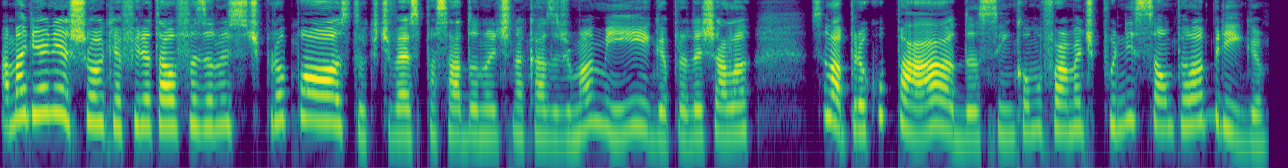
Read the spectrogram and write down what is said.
A Mariane achou que a filha estava fazendo isso de propósito, que tivesse passado a noite na casa de uma amiga, para deixá-la, sei lá, preocupada, assim, como forma de punição pela briga.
